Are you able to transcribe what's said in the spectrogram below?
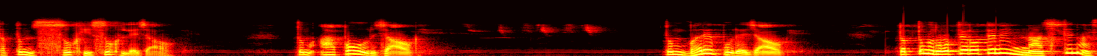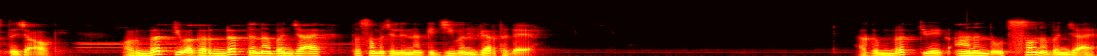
तब तुम सुख ही सुख ले जाओगे, तुम आपूर जाओगे, तुम भरे पूरे जाओगे। तब तुम रोते रोते नहीं नाचते नाचते जाओगे। और मृत्यु अगर नृत्य न बन जाए तो समझ लेना कि जीवन व्यर्थ गया। अगर मृत्यु एक आनंद उत्सव न बन जाए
